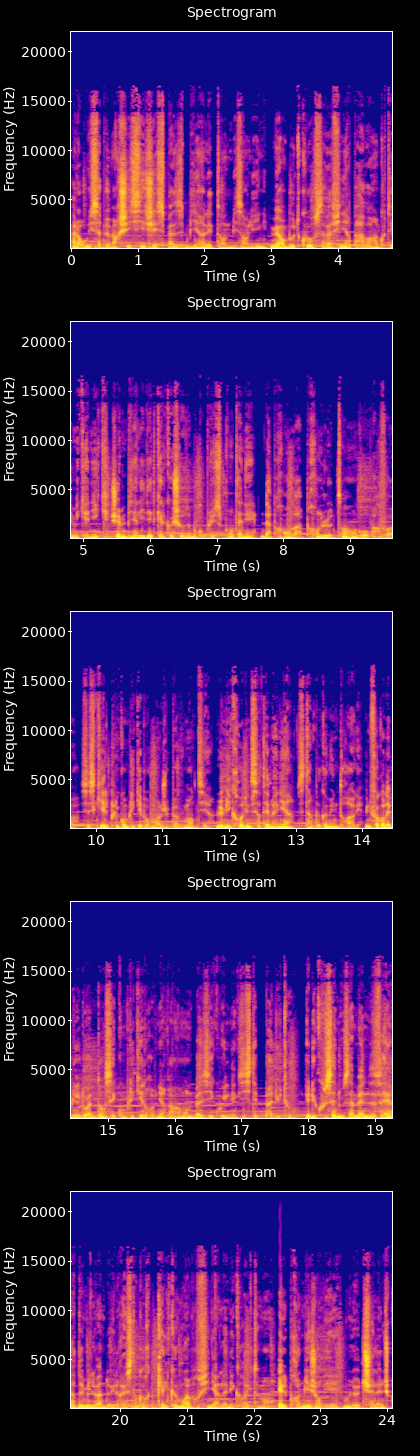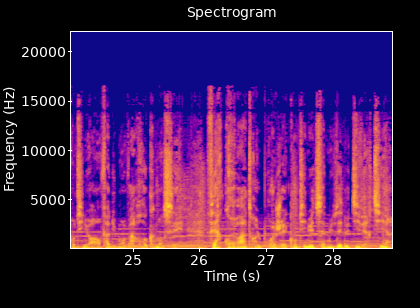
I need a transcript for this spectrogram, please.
Alors oui, ça peut marcher si j'espace bien les temps de mise en ligne, mais en bout de course, ça va finir par avoir un côté mécanique. J'aime bien l'idée de quelque chose de beaucoup plus spontané, d'apprendre à prendre le temps en gros parfois. C'est ce qui est le plus compliqué pour moi, je vais pas vous mentir. Le micro d'une certaine manière, c'est un peu comme une drogue. Une fois qu'on a mis le doigt dedans, c'est compliqué de revenir vers un monde basique où il n'existait pas du tout. Et du coup, ça nous amène vers 2022. Il reste encore quelques mois pour finir l'année correctement. Le 1er janvier, le challenge continuera, enfin du moins va recommencer. Faire croître le projet, continuer de s'amuser, de divertir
